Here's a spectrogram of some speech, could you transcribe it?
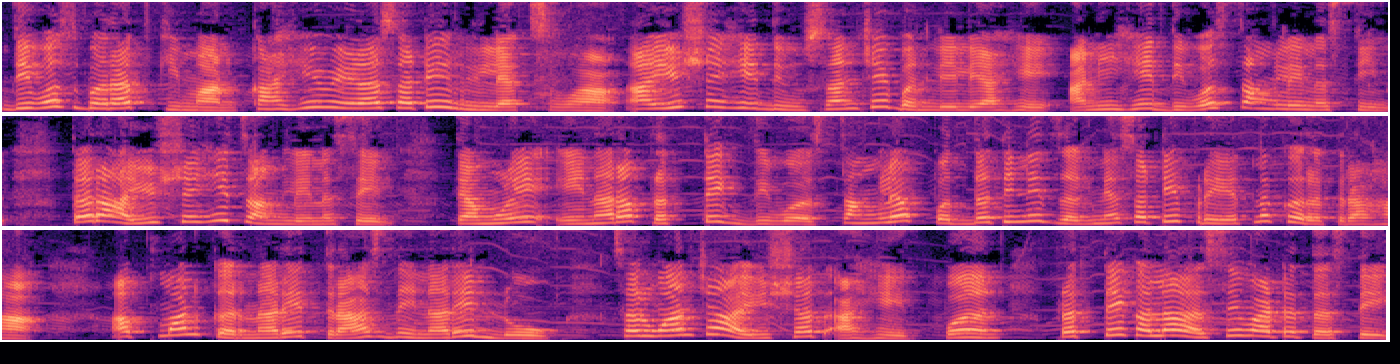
दिवसभरात किमान काही वेळासाठी रिलॅक्स व्हा. आयुष्य हे दिवसांचे बनलेले आहे आणि हे दिवस चांगले नसतील तर आयुष्यही चांगले नसेल. त्यामुळे येणारा प्रत्येक दिवस चांगल्या पद्धतीने जगण्यासाठी प्रयत्न करत राहा. अपमान करणारे त्रास देणारे लोक सर्वांच्या आयुष्यात आहेत पण प्रत्येकाला असे वाटत असते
